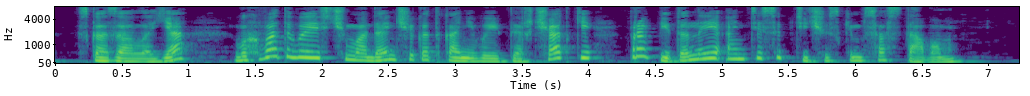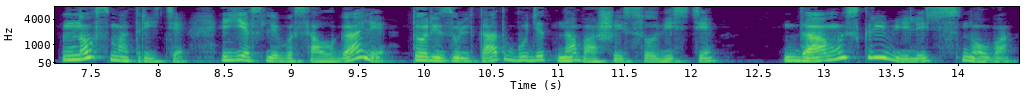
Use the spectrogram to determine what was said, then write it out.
— сказала я, выхватывая из чемоданчика тканевые перчатки, пропитанные антисептическим составом. Но смотрите, если вы солгали, то результат будет на вашей совести. Дамы скривились снова,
